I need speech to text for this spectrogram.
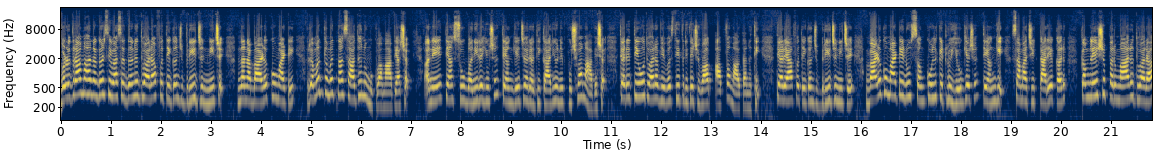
વડોદરા મહાનગર સેવા સદન દ્વારા ફતેગંજ બ્રિજ નીચે નાના બાળકો માટે રમતગમતના સાધનો મૂકવામાં આવ્યા છે અને ત્યાં શું બની રહ્યું છે તે અંગે જ્યારે અધિકારીઓને પૂછવામાં આવે છે, ત્યારે તેઓ દ્વારા વ્યવસ્થિત રીતે જવાબ આપવામાં આવતા નથી. ત્યારે આ ફતેગંજ બ્રિજ નીચે બાળકો માટેનું સંકુલ કેટલું યોગ્ય છે તે અંગે સામાજિક કાર્યકર કમલેશ પરમાર દ્વારા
